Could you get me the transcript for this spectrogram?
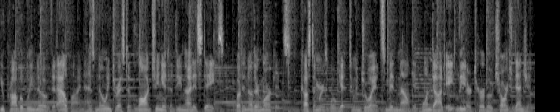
you probably know that Alpine has no interest of launching it in the United States, but in other markets, customers will get to enjoy its mid-mounted 1.8-liter turbocharged engine,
